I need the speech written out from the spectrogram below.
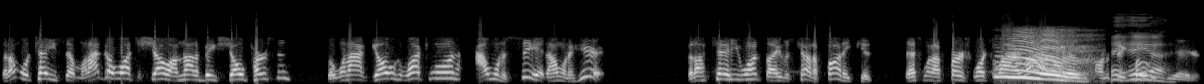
But I'm going to tell you something. When I go watch a show, I'm not a big show person. But when I go watch one, I want to see it and I want to hear it. But I'll tell you one thing. It was kind of funny because that's when I first watched Liar Liar on, on a Hey, big hey, movie uh, theater.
